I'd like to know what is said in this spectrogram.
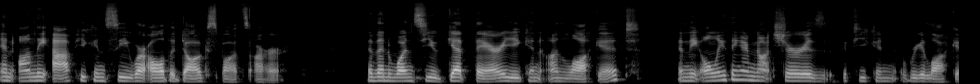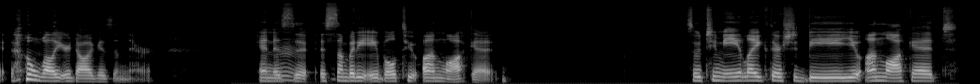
And on the app, you can see where all the dog spots are. And then once you get there, you can unlock it. And the only thing I'm not sure is if you can relock it while your dog is in there. And is, mm. it, is somebody able to unlock it? So to me, like there should be you unlock it,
